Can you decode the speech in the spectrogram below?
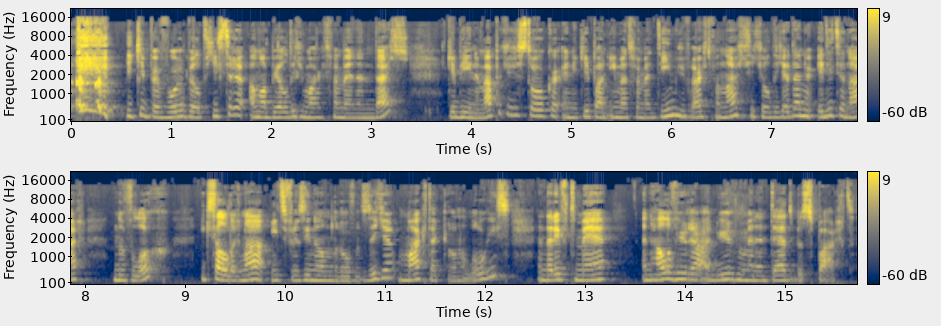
ik heb bijvoorbeeld gisteren allemaal beelden gemaakt van mijn dag. Ik heb die in een mapje gestoken en ik heb aan iemand van mijn team gevraagd vannacht, ik wilde jij dat nu editen naar een vlog? Ik zal daarna iets verzinnen om erover te zeggen. Maak dat chronologisch. En dat heeft mij een half uur à een uur van mijn tijd bespaard.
